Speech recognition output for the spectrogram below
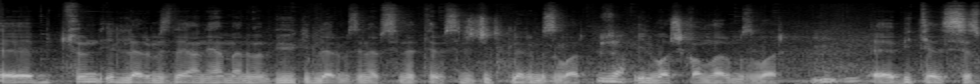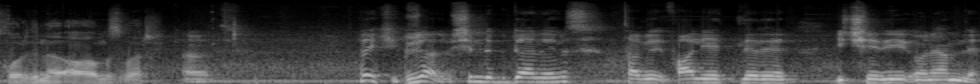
Ee, bütün illerimizde yani hemen hemen büyük illerimizin hepsinde temsilciliklerimiz var. Güzel. İl başkanlarımız var. Ee, bir tesis koordine ağımız var. Evet. Peki güzel. Şimdi bu derneğimiz tabii faaliyetleri, içeriği önemli.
